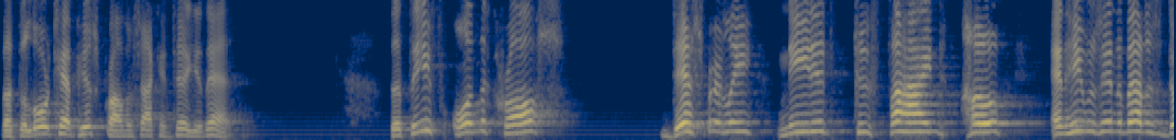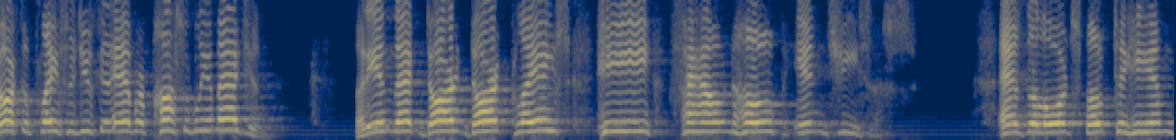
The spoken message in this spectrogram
but the Lord kept his promise, I can tell you that. The thief on the cross desperately needed to find hope, and he was in about as dark a place as you could ever possibly imagine. But in that dark, dark place, he found hope in Jesus. As the Lord spoke to him,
